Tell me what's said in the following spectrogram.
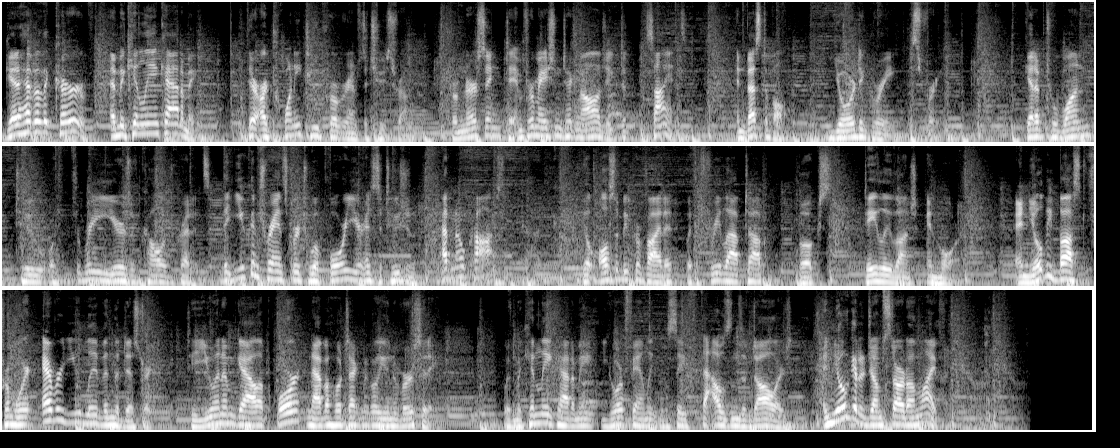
Get ahead of the curve at McKinley Academy. There are 22 programs to choose from, from nursing to information technology to science. And best of all, your degree is free. Get up to one, two, or three years of college credits that you can transfer to a four year institution at no cost. You'll also be provided with a free laptop, books, daily lunch, and more. And you'll be bused from wherever you live in the district to UNM Gallup or Navajo Technical University. With McKinley Academy, your family will save thousands of dollars and you'll get a jump start on life.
